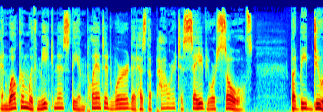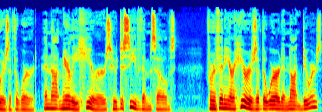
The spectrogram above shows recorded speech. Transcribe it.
and welcome with meekness the implanted word that has the power to save your souls. But be doers of the word, and not merely hearers who deceive themselves. For if any are hearers of the word and not doers,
